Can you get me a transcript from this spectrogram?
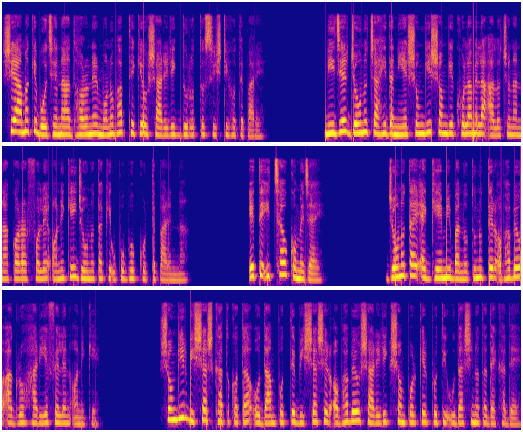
সে আমাকে বোঝে না, ধরনের মনোভাব থেকেও শারীরিক দূরত্ব সৃষ্টি হতে পারে। নিজের যৌন চাহিদা নিয়ে সঙ্গীর সঙ্গে খোলামেলা আলোচনা না করার ফলে অনেকেই যৌনতাকে উপভোগ করতে পারেন না। এতে ইচ্ছাও কমে যায়। যৌনতায় একঘেয়েমি বা নতুনত্বের অভাবেও আগ্রহ হারিয়ে ফেলেন অনেকে। সঙ্গীর বিশ্বাসঘাতকতা ও দাম্পত্যে বিশ্বাসের অভাবেও শারীরিক সম্পর্কের প্রতি উদাসীনতা দেখা দেয়।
